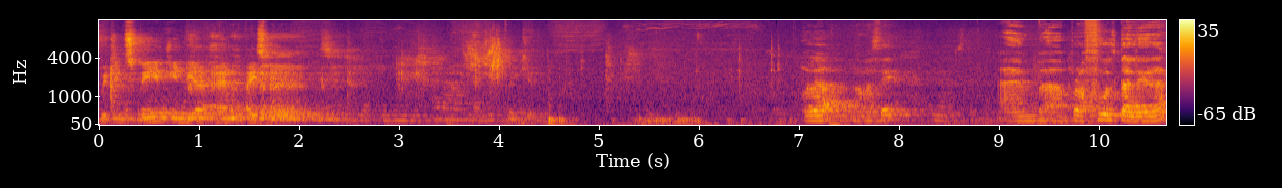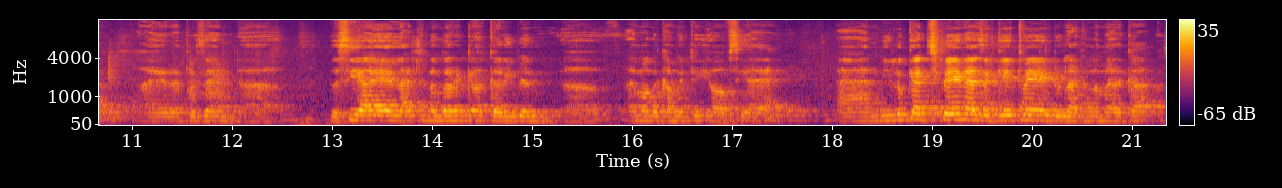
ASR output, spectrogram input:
between Spain, India, and Iceland. Thank you. Hola, namaste. I'm uh, Praful Talera. I represent uh, the CII Latin America Caribbean. Uh, I'm on the committee of CII, and we look at Spain as a gateway into Latin America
